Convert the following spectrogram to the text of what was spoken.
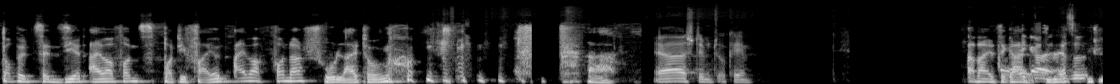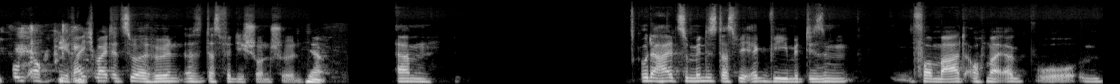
doppelt zensiert, einmal von Spotify und einmal von der Schulleitung. ah, Ja, stimmt, okay. aber ist egal. Egal, also um auch die Reichweite zu erhöhen, das, das finde ich schon schön. Ja. Ähm, oder halt zumindest, dass wir irgendwie mit diesem Format auch mal irgendwo ein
